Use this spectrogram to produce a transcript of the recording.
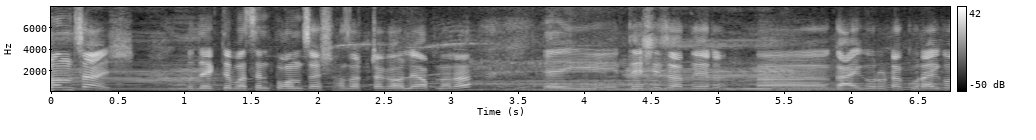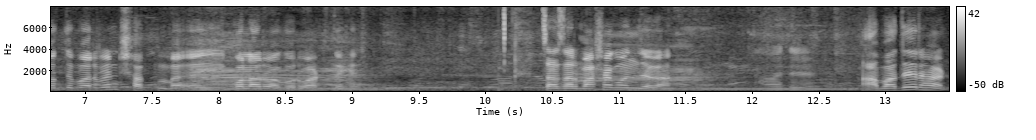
পঞ্চাশ। তো দেখতে পাচ্ছেন পঞ্চাশ হাজার টাকা হলে আপনারা এই দেশি জাতের গাই গরুটা কুড়াই করতে পারবেন সাত এই কলারোয়া গরুহাট থেকে। চাচার বাসা কোন জায়গা? আবাদের হাট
